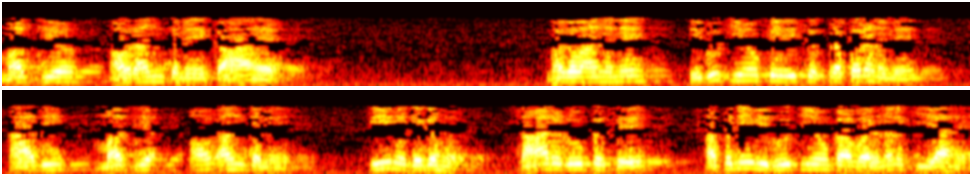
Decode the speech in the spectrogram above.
मध्य और अंत में कहा है भगवान ने विभूतियों के इस प्रकरण में आदि, मध्य और अंत में तीन जगह सार रूप से अपनी विभूतियों का वर्णन किया है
